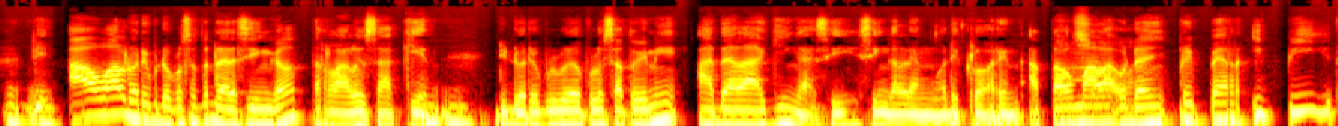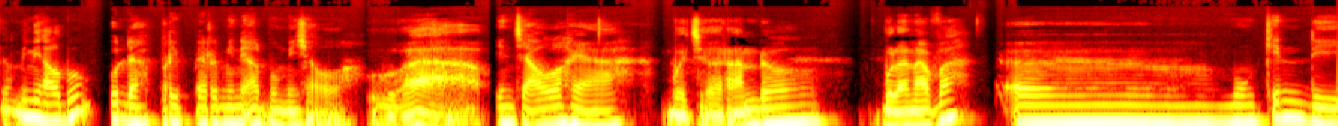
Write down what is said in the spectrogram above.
Di awal 2021 ada single terlalu sakit. Mm-mm. Di 2021 ini ada lagi nggak sih single yang mau dikeluarin atau Insya malah Allah. udah prepare EP gitu mini album? Udah prepare mini album insya Allah. Wow, Insya Allah ya. Bocoran dong. Bulan apa? eh mungkin di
